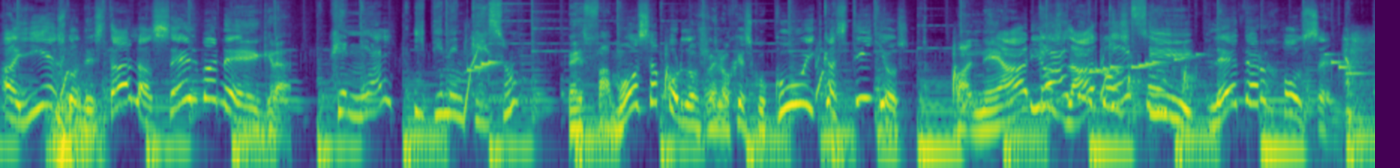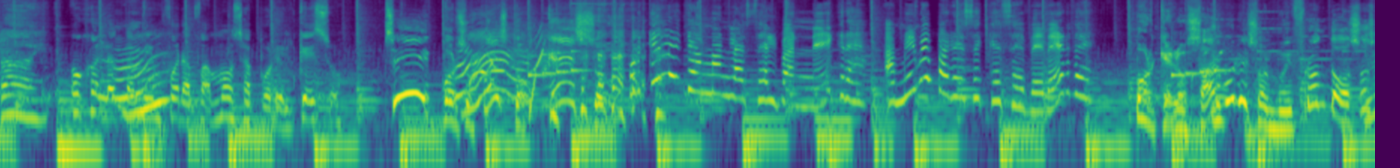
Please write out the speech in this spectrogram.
Ahí es donde está la selva negra. Genial. ¿Y tienen queso? Es famosa por los relojes cucú y castillos, balnearios, ¿Qué hay de lagos queso? y Lederhosen. Ay, ojalá también fuera famosa por el queso. Sí, por supuesto, queso. ¿Por qué le llaman la selva negra? A mí me parece que se ve verde. Porque los árboles son muy frondosos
